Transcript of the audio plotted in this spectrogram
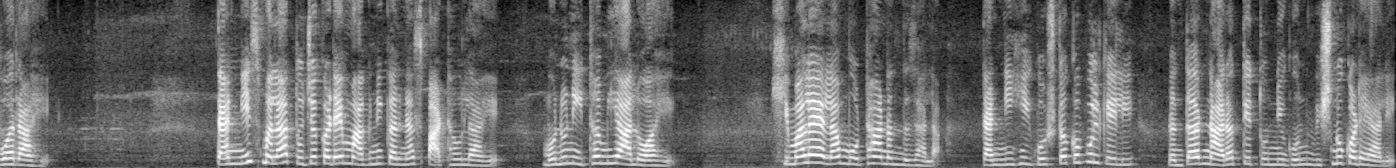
वर आहे. त्यांनीच मला तुझ्याकडे मागणी करण्यास पाठवलं आहे. म्हणून इथं मी आलो आहे. हिमालयाला मोठा आनंद झाला. त्यांनी ही गोष्ट कबूल केली. नंतर नारद तिथून निघून विष्णूकडे आले.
